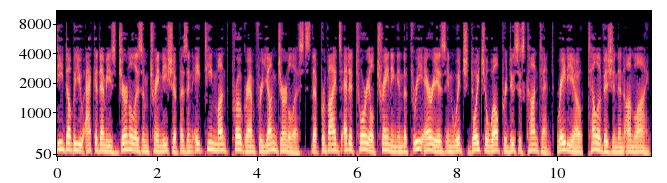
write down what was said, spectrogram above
DW Akademie's journalism traineeship is an 18 month program for young journalists that provides editorial training in the three areas in which Deutsche Welle produces content radio, television, and online.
